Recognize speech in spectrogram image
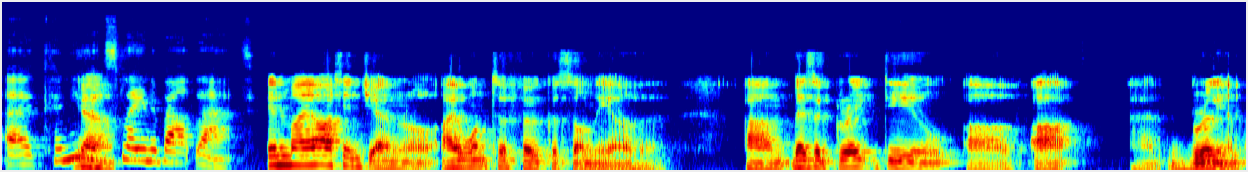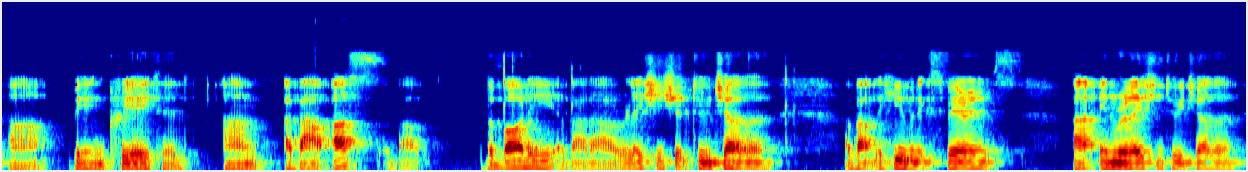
Uh, can you yeah. explain about that? In my art in general, I want to focus on the other. Um, there's a great deal of art and brilliant art being created um, about us, about the body, about our relationship to each other, about the human experience uh, in relation to each other.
